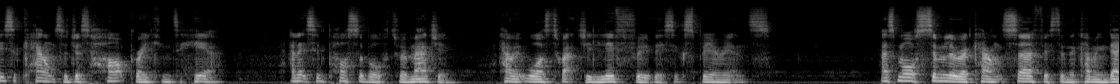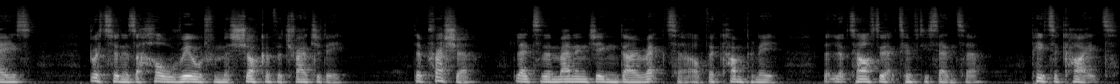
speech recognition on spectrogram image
These accounts are just heartbreaking to hear, and it's impossible to imagine how it was to actually live through this experience. As more similar accounts surfaced in the coming days, Britain as a whole reeled from the shock of the tragedy. The pressure led to the managing director of the company that looked after the activity centre, Peter Kite,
